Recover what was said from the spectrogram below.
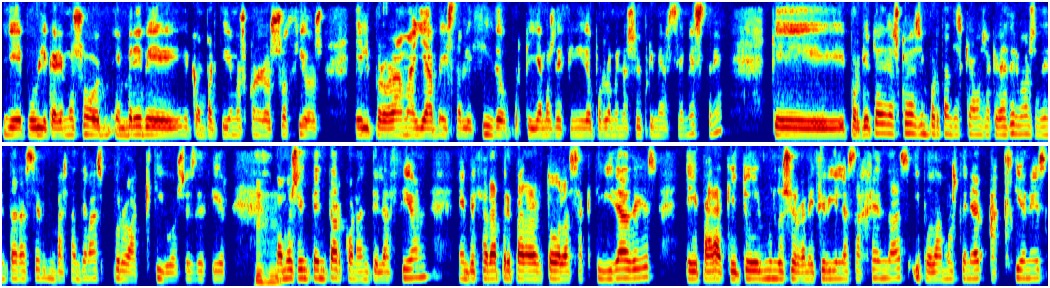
eh, publicaremos en breve, compartiremos con los socios el programa ya establecido, porque ya hemos definido por lo menos el primer semestre, que, porque todas las cosas importantes que vamos a querer hacer, vamos a intentar ser bastante más proactivos. Es decir, vamos a intentar con antelación empezar a preparar todas las actividades eh, para que todo el mundo se organice bien las agendas y podamos tener acciones,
